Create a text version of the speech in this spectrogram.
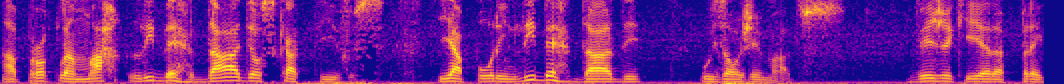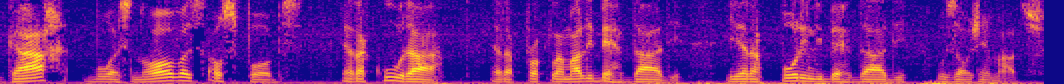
a proclamar liberdade aos cativos e a pôr em liberdade os algemados. Veja que era pregar boas novas aos pobres, era curar, era proclamar liberdade e era pôr em liberdade os algemados.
